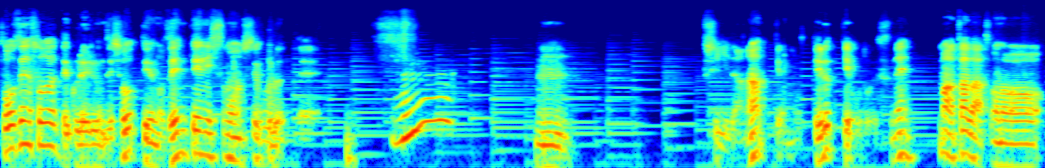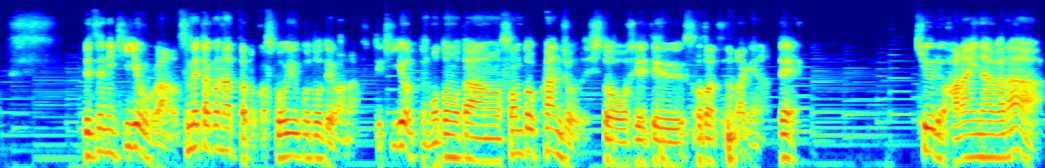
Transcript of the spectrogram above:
当然育ててくれるんでしょっていうのを前提に質問してくるんで、うんうん、不思議だなって思ってるっていうことですね。まあただその別に企業が冷たくなったとかそういうことではなくて企業ってもともとあの損得感情で人を教えてる育てただけなんで給料払いながら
